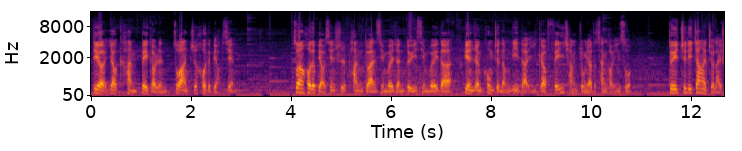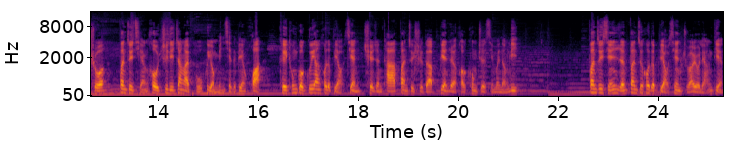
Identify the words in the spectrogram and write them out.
第二，要看被告人作案之后的表现。作案后的表现是判断行为人对于行为的辨认控制能力的一个非常重要的参考因素。对于智力障碍者来说，犯罪前后智力障碍不会有明显的变化，可以通过归案后的表现确认他犯罪时的辨认和控制行为能力。犯罪嫌疑人犯罪后的表现主要有两点：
